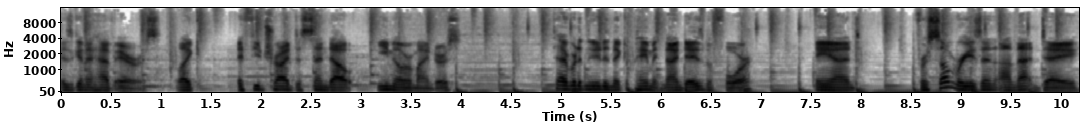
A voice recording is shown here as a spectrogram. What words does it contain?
is going to have errors. Like if you tried to send out email reminders to everybody that needed to make a payment nine days before, and for some reason on that day,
